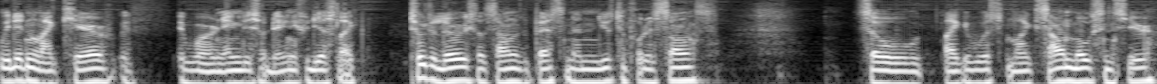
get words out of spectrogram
we didn't like care if it were in English or Danish. We just like took the lyrics that sounded the best and then used them for the songs. So like it was like sound most sincere.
